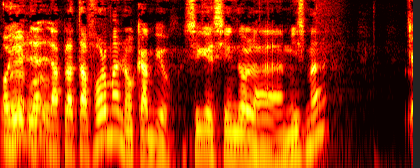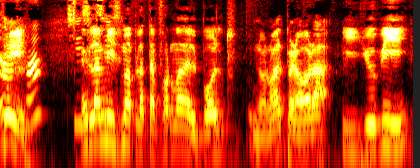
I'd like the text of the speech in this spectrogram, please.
Oye, la, plataforma no cambió, sigue siendo la misma. Sí, Ajá, sí, es sí, la sí. misma plataforma del Bolt normal, pero ahora EUV,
